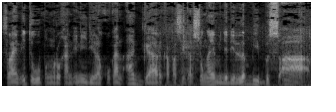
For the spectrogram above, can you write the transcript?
Selain itu, pengerukan ini dilakukan agar kapasitas sungai menjadi lebih besar.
